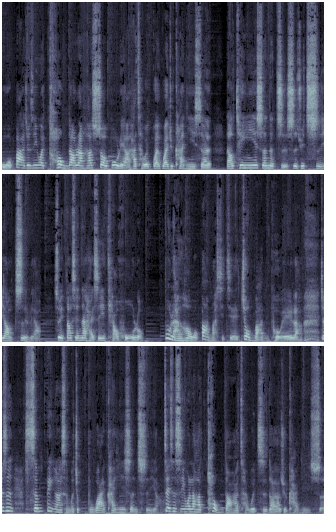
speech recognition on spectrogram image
我爸就是因为痛到让他受不了，他才会乖乖去看医生，然后听医生的指示去吃药治疗。所以到现在还是一条活龙，不然哈，我爸妈是直就蛮赔啦，就是生病啊什么就不爱看医生吃药。这次是因为让他痛到他才会知道要去看医生。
